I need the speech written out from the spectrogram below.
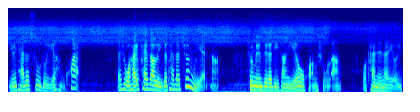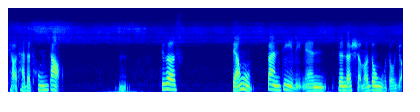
因为它的速度也很快。但是我还拍到了一个它的正脸呢，说明这个地方也有黄鼠狼。我看见它有一条它的通道。嗯，这个两亩半地里面真的什么动物都有，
